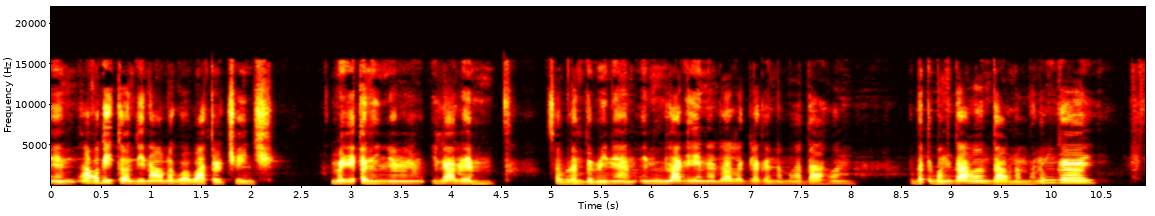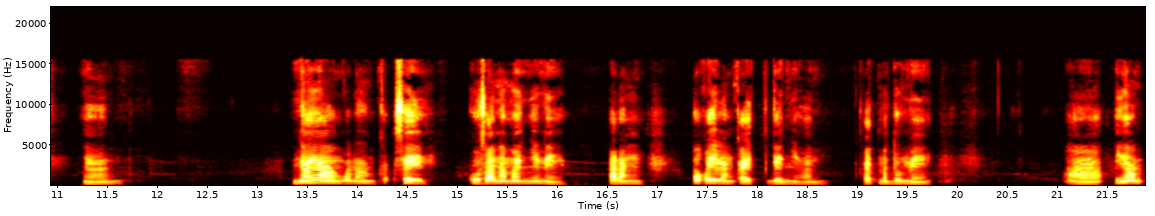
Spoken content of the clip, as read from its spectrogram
And ako dito, hindi na ako nagwa-water change makita ninyo yung ilalim. Sobrang dumi na yan. And lagi yan nalalaglagan ng mga dahon. Iba't ibang dahon, dahon ng malunggay. Yan. Inayaan ko lang kasi kusa naman yun eh. Parang okay lang kahit ganyan. Kahit madumi. Ah, yan,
